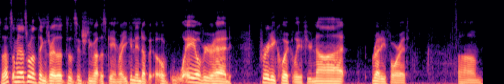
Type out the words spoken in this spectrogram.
so that's I mean that's one of the things right that, that's interesting about this game right. You can end up o- way over your head pretty quickly if you're not ready for it. Um,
